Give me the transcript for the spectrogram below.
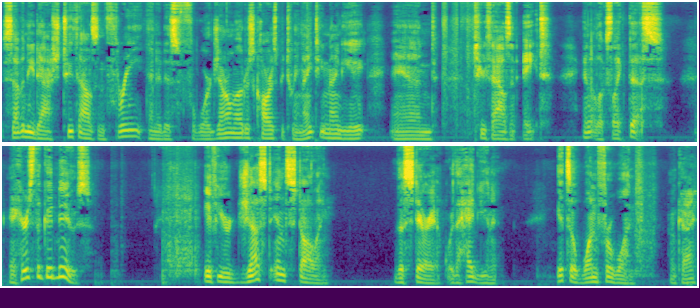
70-2003, and it is for General Motors cars between 1998 and 2008. And it looks like this. Now here's the good news. If you're just installing the stereo or the head unit, it's a one for one, okay?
